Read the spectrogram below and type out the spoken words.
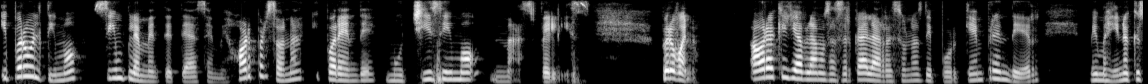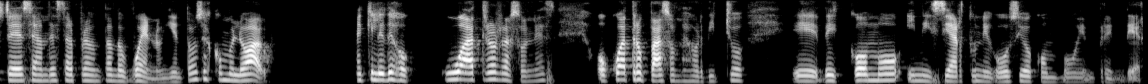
y por último, simplemente te hace mejor persona y por ende muchísimo más feliz. Pero bueno, ahora que ya hablamos acerca de las razones de por qué emprender, me imagino que ustedes se han de estar preguntando, bueno, ¿y entonces cómo lo hago? Aquí les dejo cuatro razones o cuatro pasos, mejor dicho, eh, de cómo iniciar tu negocio, cómo emprender.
